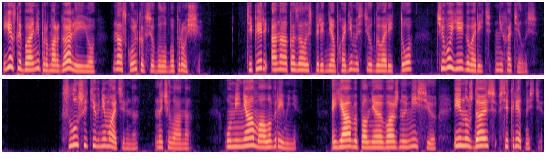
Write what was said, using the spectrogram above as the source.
Если бы они проморгали ее, насколько все было бы проще. Теперь она оказалась перед необходимостью говорить то, чего ей говорить не хотелось. «Слушайте внимательно», — начала она. «У меня мало времени. Я выполняю важную миссию и нуждаюсь в секретности.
